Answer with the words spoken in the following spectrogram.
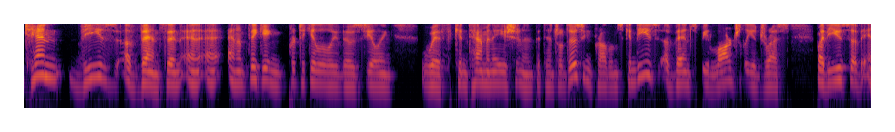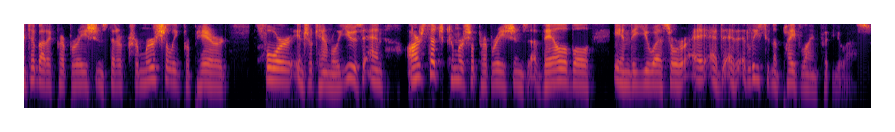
can these events, and, and, and I'm thinking particularly those dealing with contamination and potential dosing problems, can these events be largely addressed by the use of antibiotic preparations that are commercially prepared for intracameral use? And are such commercial preparations available in the U.S. or at, at, at least in the pipeline for the U.S.?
